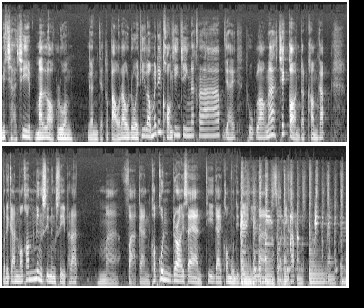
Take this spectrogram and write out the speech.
มิจฉาชีพมาหลอกลวงเงินจากกระเป๋าเราโดยที่เราไม่ได้ของจริง ๆ นะครับอย่าให้ถูกหลอกนะเช็คก่อน .com ครับ บริการหมอคอม 1414 พลัสมาฝากกัน ขอบคุณดรอยแซนที่ได้ข้อมูลดีๆอย่างนี้มา สวัสดีครับ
